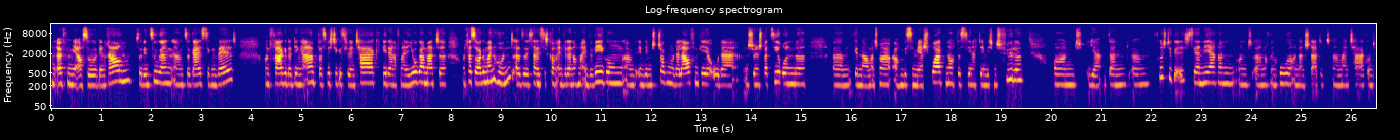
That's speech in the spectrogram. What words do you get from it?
und öffne mir auch so den Raum, so den Zugang ähm, zur geistigen Welt und frage da Dinge ab, was wichtig ist für den Tag, gehe dann auf meine Yogamatte und versorge meinen Hund. Also das heißt, ich komme entweder nochmal in Bewegung, ähm, indem ich joggen oder laufen gehe oder eine schöne Spazierrunde ähm, genau, manchmal auch ein bisschen mehr Sport noch, das je nachdem, wie ich mich fühle. Und ja, dann ähm, frühstücke ich sehr näheren und äh, noch in Ruhe und dann startet äh, mein Tag. Und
